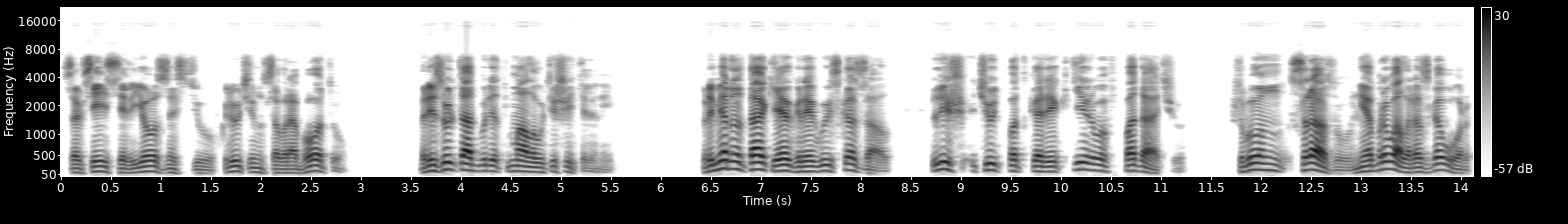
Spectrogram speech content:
со всей серьезностью включимся в работу, результат будет малоутешительный. Примерно так я Грегу и сказал, лишь чуть подкорректировав подачу, чтобы он сразу не обрывал разговор,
